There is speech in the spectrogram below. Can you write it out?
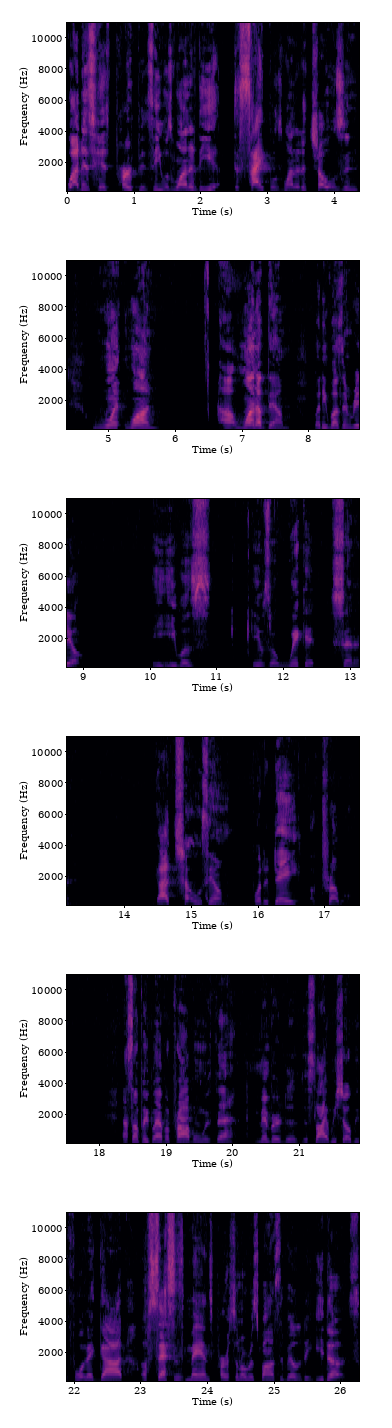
what is his purpose? He was one of the disciples, one of the chosen one, one, uh, one of them, but he wasn't real. He, he was he was a wicked sinner. God chose him for the day of trouble. Now, some people have a problem with that. Remember the, the slide we showed before that God assesses man's personal responsibility? He does.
